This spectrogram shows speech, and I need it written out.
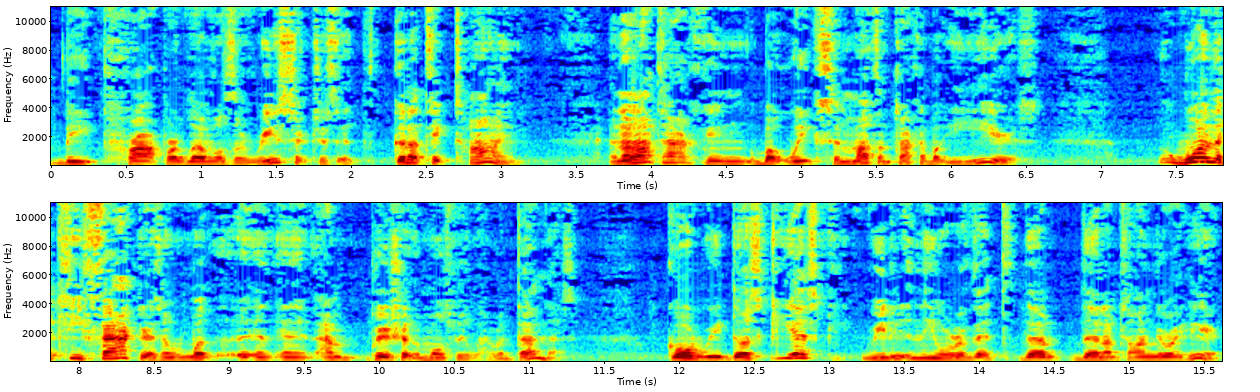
the proper levels of research. Is it's going to take time, and I'm not talking about weeks and months. I'm talking about years. One of the key factors, and, what, and, and I'm pretty sure that most people haven't done this. Go read Dostoevsky. Read it in the order that that, that I'm telling you right here.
